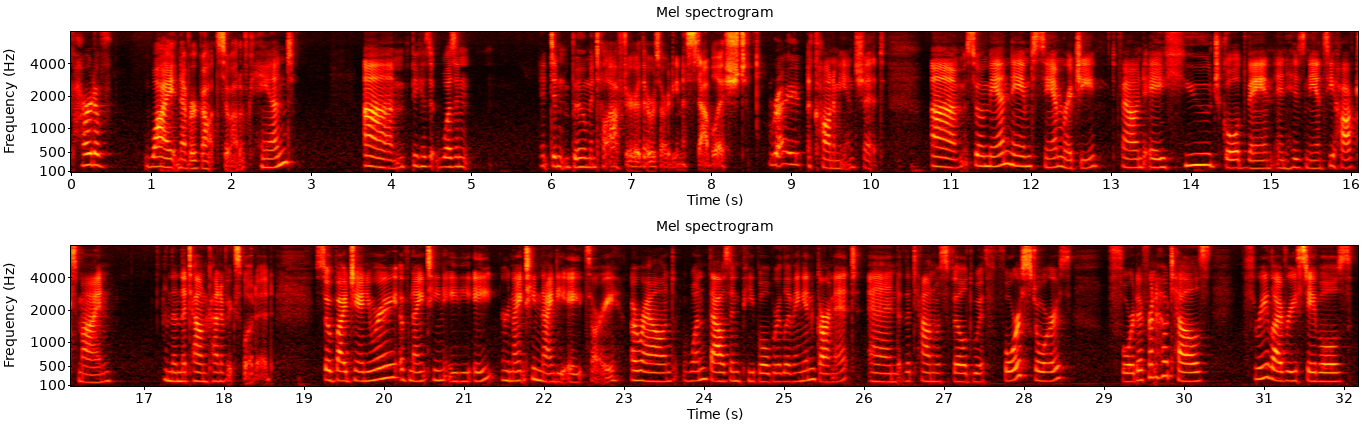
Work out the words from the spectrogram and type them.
part of why it never got so out of hand um, because it wasn't it didn't boom until after there was already an established Right. economy and shit. Um, so a man named Sam Ritchie found a huge gold vein in his Nancy Hanks mine, and then the town kind of exploded. So by January of 1988 or 1998, sorry, around 1,000 people were living in Garnet, and the town was filled with four stores, four different hotels, three livery stables,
